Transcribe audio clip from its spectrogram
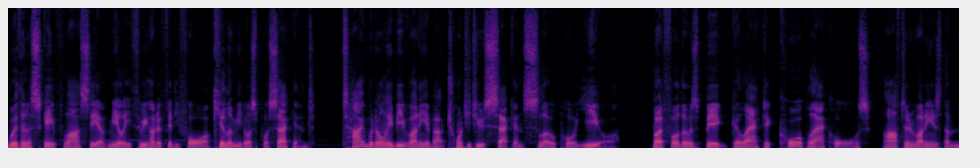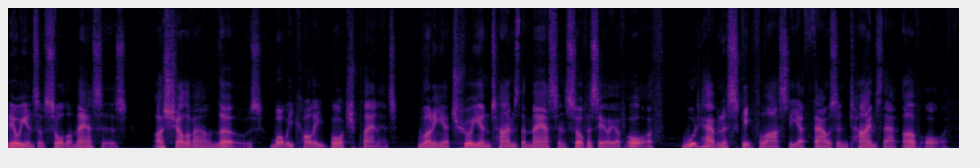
with an escape velocity of merely 354 kilometers per second, time would only be running about 22 seconds slow per year. But for those big galactic core black holes, often running into the millions of solar masses, a shell around those, what we call a Birch planet, running a trillion times the mass and surface area of Earth, would have an escape velocity a thousand times that of Earth,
